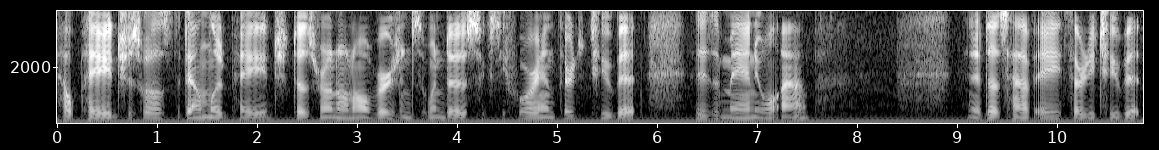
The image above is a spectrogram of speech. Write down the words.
help page as well as the download page. It does run on all versions of Windows, 64 and 32-bit. It is a manual app. And it does have a 32-bit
